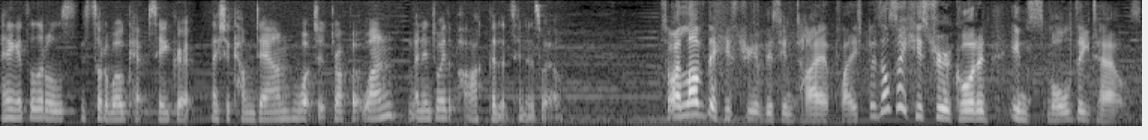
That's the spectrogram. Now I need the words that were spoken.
I think it's a little, it's sort of well kept secret. They should come down, watch it drop at one, and enjoy the park that it's in as well. So I love the history of this entire place, but there's also history recorded in small details.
